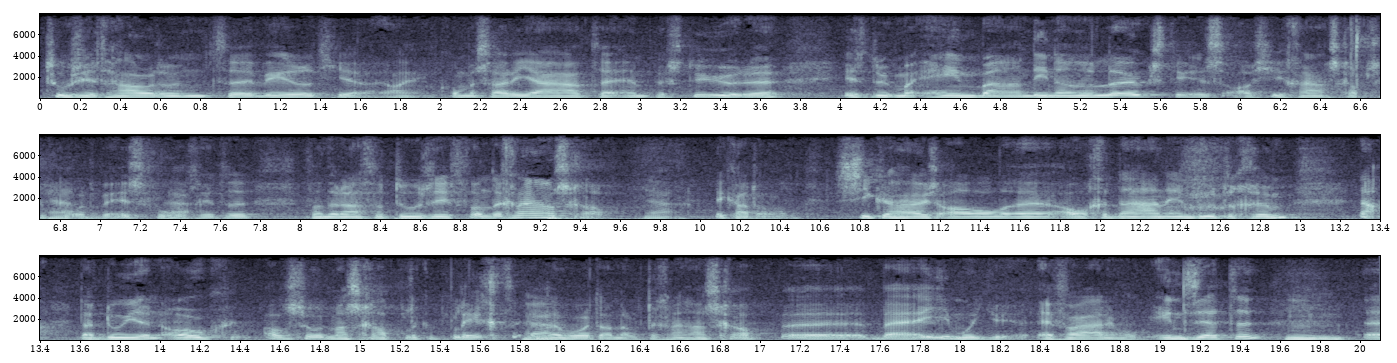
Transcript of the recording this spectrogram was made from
toezichthoudend eh, wereldje, eh, commissariaten en besturen, is natuurlijk maar één baan die dan de leukste is als je graafschapssupport Ja. voorzitter van de Raad van Toezicht van de Graafschap. ja. Ik had al het ziekenhuis al, eh, al gedaan in Doetinchem. Nou, dat doe je dan ook als een soort maatschappelijke plicht. Ja. En daar wordt dan ook de graafschap eh, bij. Je moet je ervaring ook inzetten. Mhm. Eh,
